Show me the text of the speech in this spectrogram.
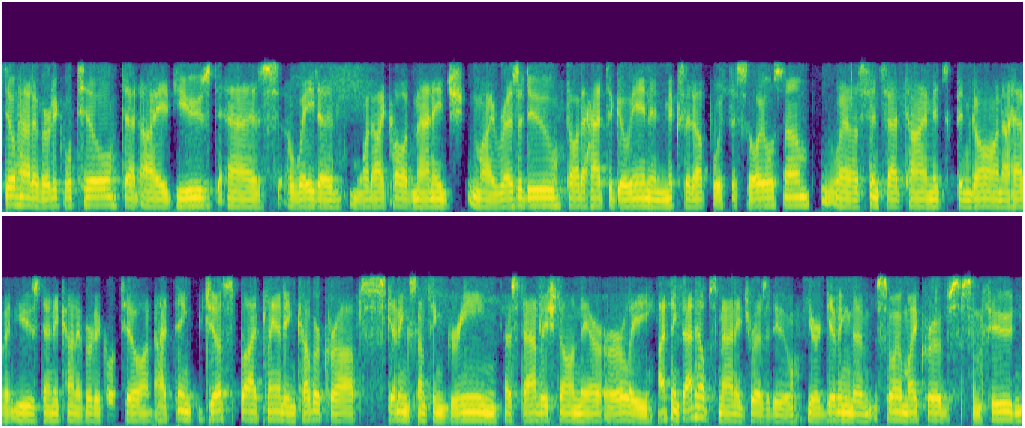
still had a vertical till that I used as a way to what I called manage my residue. Thought I had to go in and mix it up with the soil some. Well, since that time it's been gone. I haven't used any kind of vertical till. And I think just by planting cover crops, getting something green established on there early, I think that helps manage residue. You're giving the soil microbes some food,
